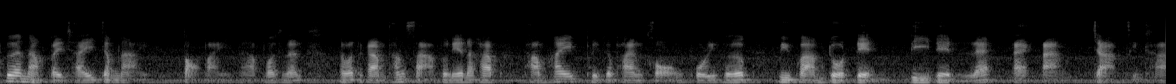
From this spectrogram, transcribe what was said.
เพื่อนำไปใช้จำหน่ายต่อไปนะครับ เพราะฉะนั้นนวัตกรรมทั้ง 3 ตัวนี้นะครับทำให้ผลิตภัณฑ์ของโพลีเฮิร์บ มีความโดดเด่นดีเด่นและแตกต่างจากสินค้า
